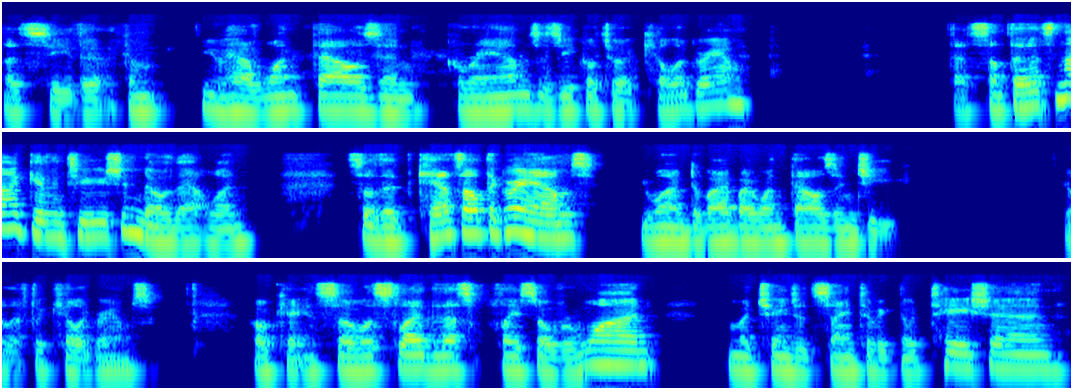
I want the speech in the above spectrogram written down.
let's see, the you have 1,000 grams is equal to a kilogram. That's something that's not given to you. You should know that one. So that cancel out the grams, you want to divide by 1,000 G. You're left with kilograms. Okay, and so let's slide the decimal place over one. I'm going to change its scientific notation.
